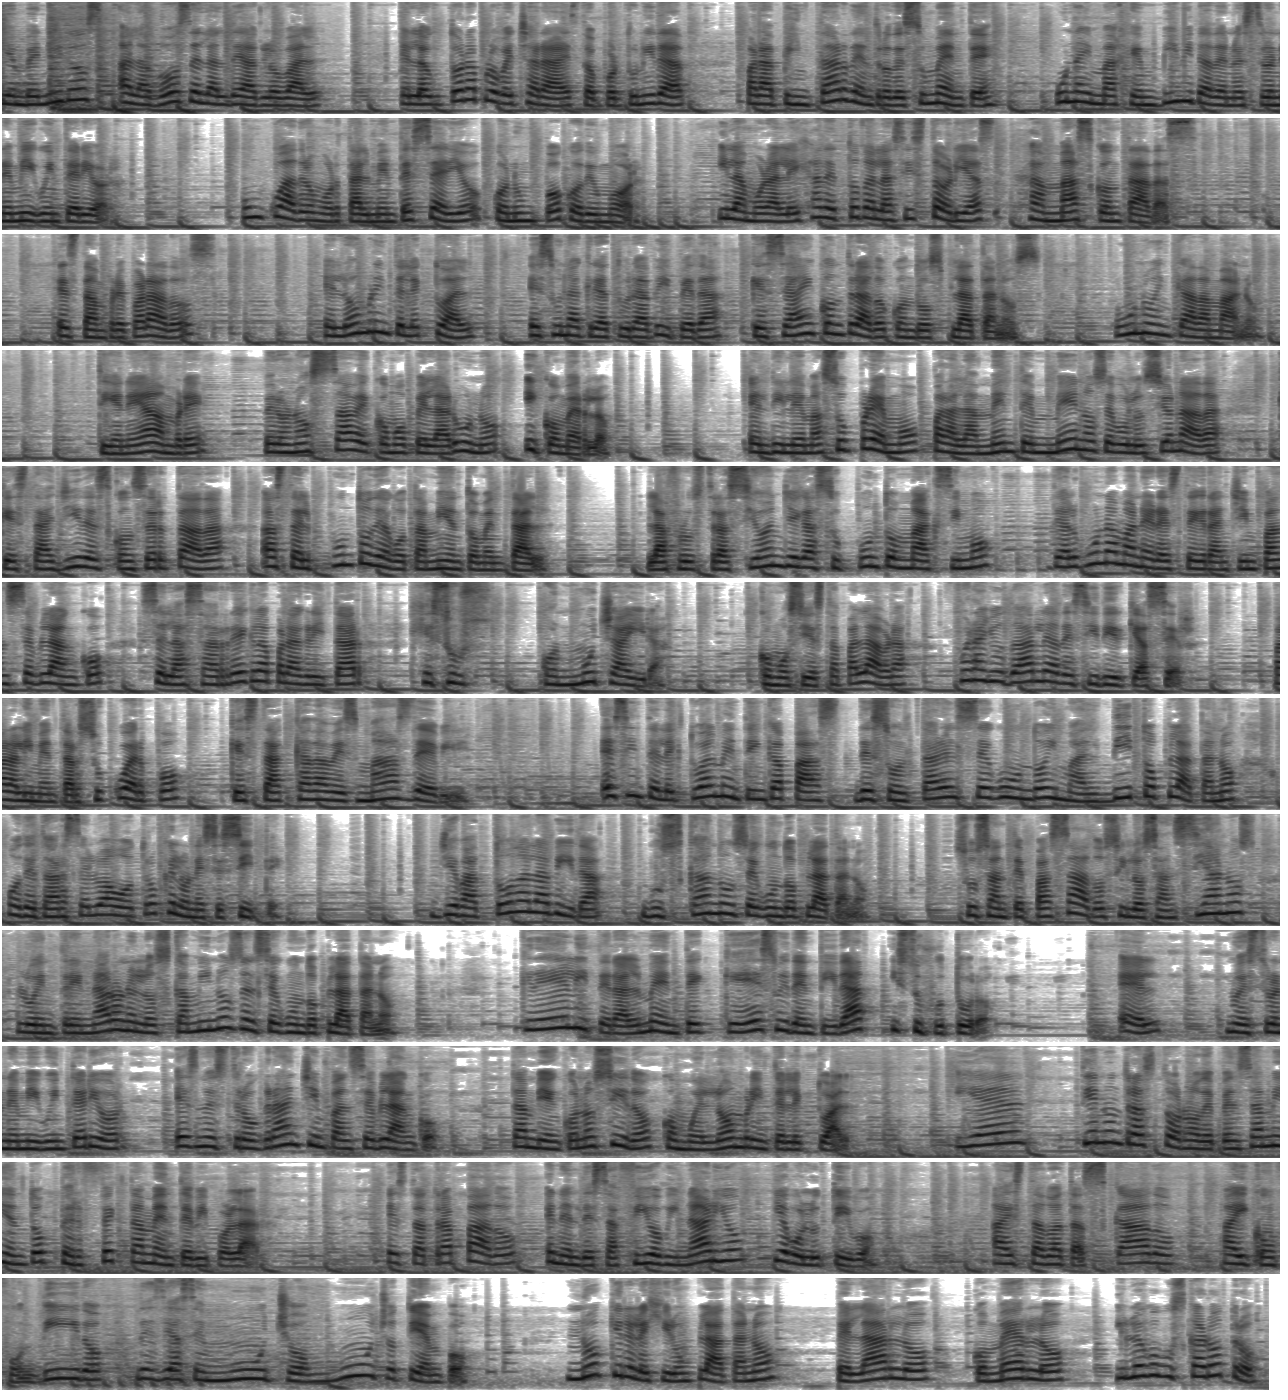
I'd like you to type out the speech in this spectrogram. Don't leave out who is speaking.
Speaker 1: Bienvenidos a La Voz de la Aldea Global. El autor aprovechará esta oportunidad para pintar dentro de su mente una imagen vívida de nuestro enemigo interior. Un cuadro mortalmente serio con un poco de humor y la moraleja de todas las historias jamás contadas. ¿Están preparados? El hombre intelectual es una criatura bípeda que se ha encontrado con dos plátanos, uno en cada mano. Tiene hambre, pero no sabe cómo pelar uno y comerlo. El dilema supremo para la mente menos evolucionada que está allí desconcertada hasta el punto de agotamiento mental. La frustración llega a su punto máximo. De alguna manera este gran chimpancé blanco se las arregla para gritar Jesús con mucha ira, como si esta palabra fuera ayudarle a decidir qué hacer, para alimentar su cuerpo que está cada vez más débil. Es intelectualmente incapaz de soltar el segundo y maldito plátano o de dárselo a otro que lo necesite. Lleva toda la vida buscando un segundo plátano. Sus antepasados y los ancianos lo entrenaron en los caminos del segundo plátano. Cree literalmente que es su identidad y su futuro. Él, nuestro enemigo interior, es nuestro gran chimpancé blanco, también conocido como el hombre intelectual. Y él tiene un trastorno de pensamiento perfectamente bipolar. Está atrapado en el desafío binario y evolutivo. Ha estado atascado, ahí confundido, desde hace mucho, mucho tiempo. No quiere elegir un plátano, pelarlo, comerlo y luego buscar otro.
